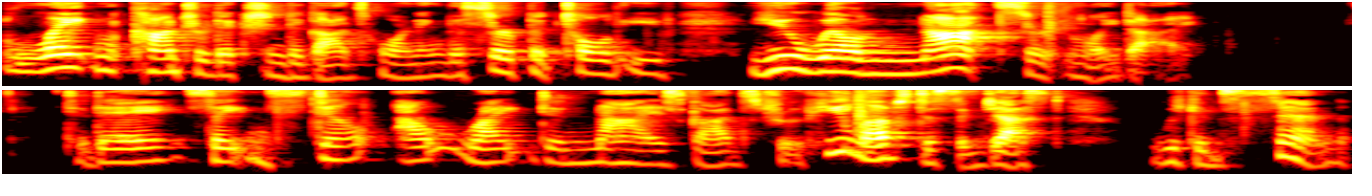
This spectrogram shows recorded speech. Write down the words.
blatant contradiction to God's warning, the serpent told Eve, you will not certainly die. Today, Satan still outright denies God's truth. He loves to suggest we can sin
